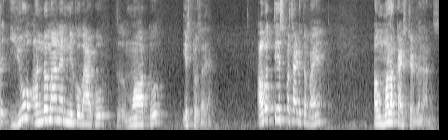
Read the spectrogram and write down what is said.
र यो अन्डमान एन्ड निकोबारको महत्त्व यस्तो छ यहाँ। अब त्यस पछाडि तपाईँ अब मलक्का स्टेटमा जानुहोस्।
